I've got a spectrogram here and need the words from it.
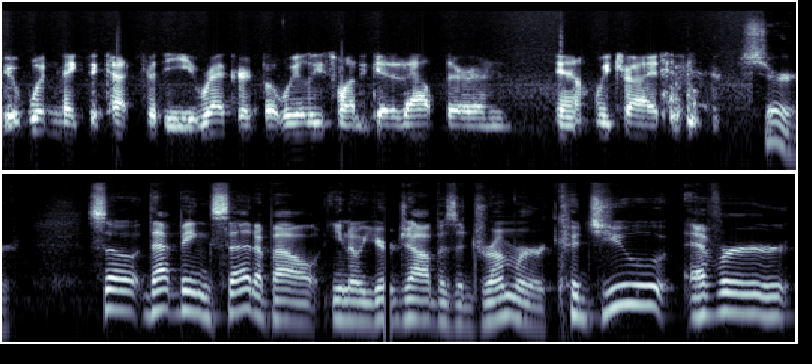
it wouldn't make the cut for the record, but we at least wanted to get it out there, and you know we tried. Sure. So that being said, about you know your job as a drummer, could you ever,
